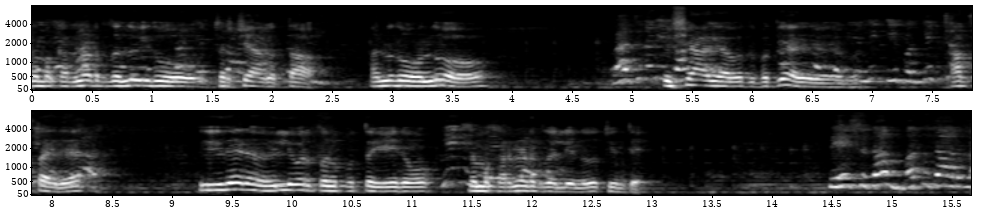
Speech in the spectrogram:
ನಮ್ಮ ಕರ್ನಾಟಕದಲ್ಲೂ ಇದು ಚರ್ಚೆ ಆಗುತ್ತಾ ಅನ್ನೋದು ಒಂದು ವಿಷಯ ಆಗಿ ಅದ್ರ ಬಗ್ಗೆ ಆಗ್ತಾ ಇದೆ. ಇದೇ ಇದೇನು ಎಲ್ಲಿವರೆಗೆ ತಲುಪುತ್ತೆ ಏನು ನಮ್ಮ ಕರ್ನಾಟಕದಲ್ಲಿ ಅನ್ನೋದು ಚಿಂತೆ. ದೇಶದ ಮತದಾರರ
